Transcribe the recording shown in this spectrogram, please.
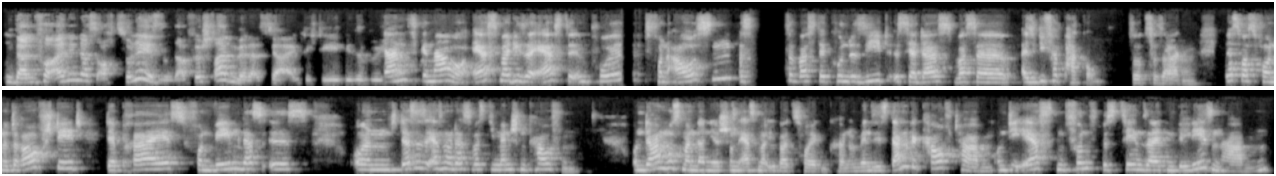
Und dann vor allen Dingen das auch zu lesen. Dafür schreiben wir das ja eigentlich, die, diese Bücher. Ganz genau. Erstmal dieser erste Impuls von außen. Das was der Kunde sieht, ist ja das, was er, also die Verpackung sozusagen. Ja. Das, was vorne drauf steht, der Preis, von wem das ist. Und das ist erstmal das, was die Menschen kaufen. Und da muss man dann ja schon erstmal überzeugen können. Und wenn sie es dann gekauft haben und die ersten fünf bis zehn Seiten gelesen haben,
